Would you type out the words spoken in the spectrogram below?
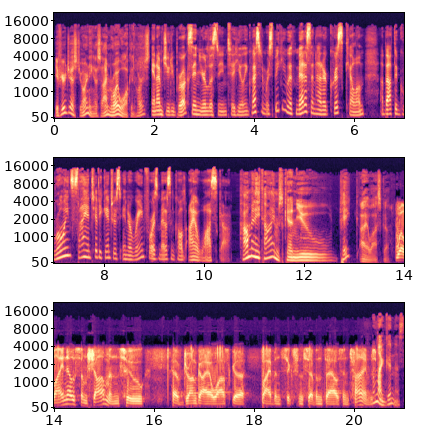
If you're just joining us, I'm Roy Walkenhorst. And I'm Judy Brooks, and you're listening to Healing Quest. And we're speaking with medicine hunter Chris Kilham about the growing scientific interest in a rainforest medicine called ayahuasca. How many times can you take ayahuasca? Well, I know some shamans who have drunk ayahuasca five and six and seven thousand times. Oh my goodness!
